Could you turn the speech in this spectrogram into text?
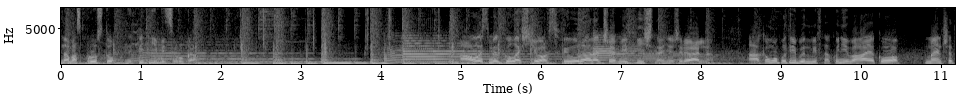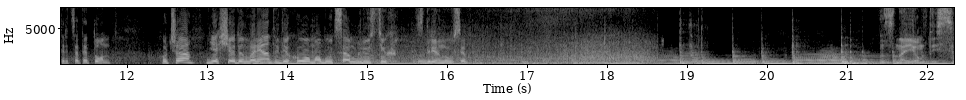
на вас просто не підніметься рука. А ось Микола Щорс. Фігура радше міфічна, ніж реальна. А кому потрібен міф на коні, вага якого менше 30 тонн? Хоча є ще один варіант, від якого, мабуть, сам Люстіг здрігнувся б. Знайомтесь.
